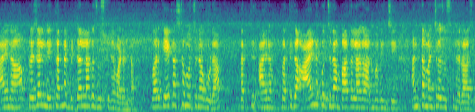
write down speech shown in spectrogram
ఆయన ప్రజల్ని కన్న బిడ్డల్లాగా చూసుకునేవాడంట. వారికి ఏ కష్టం వచ్చినా కూడా ప్రతి ఆయన ప్రతిగా ఆయనకు వచ్చిన బాధలాగా అనుభవించి అంత మంచిగా చూసుకునే రాజు.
